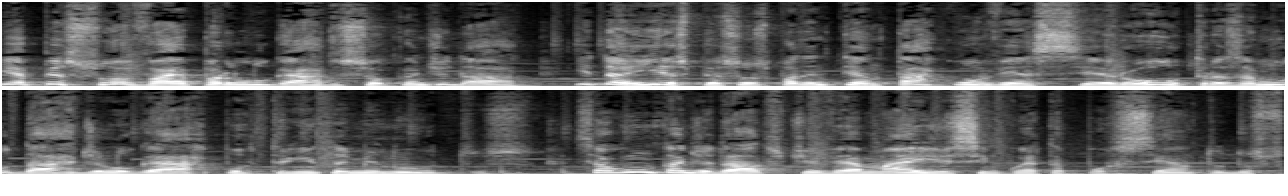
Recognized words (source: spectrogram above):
e a pessoa vai para o lugar do seu candidato. E daí as pessoas podem tentar convencer outras a mudar de lugar por 30 minutos. Se algum candidato tiver mais de 50% dos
